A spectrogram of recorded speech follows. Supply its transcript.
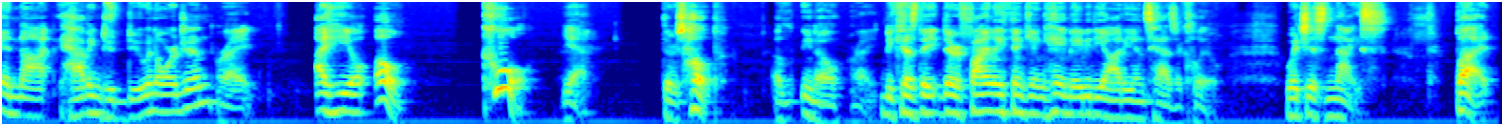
and not having to do an origin, Right. I feel, oh, cool. Yeah. There's hope. You know, Right. because they they're finally thinking, hey, maybe the audience has a clue, which is nice. But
